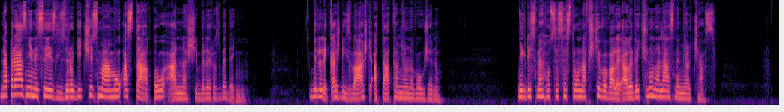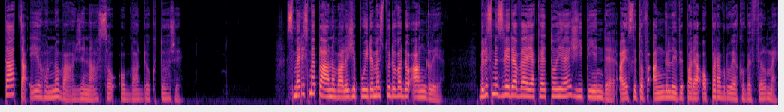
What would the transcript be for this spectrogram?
Na prázdniny se jezdí s rodiči, s mámou a s tátou a naši byli rozvedení. Bydleli každý zvlášť a táta měl novou ženu. Někdy jsme ho se sestrou navštěvovali, ale většinou na nás neměl čas. Táta i jeho nová žena jsou oba doktoři. S Mary jsme plánovali, že půjdeme studovat do Anglie. Byli jsme zvědavé, jaké to je žít jinde a jestli to v Anglii vypadá opravdu jako ve filmech.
